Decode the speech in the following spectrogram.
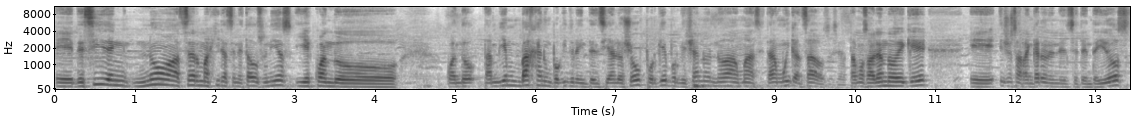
eh, deciden no hacer más giras en Estados Unidos y es cuando, cuando también bajan un poquito la intensidad de los shows. ¿Por qué? Porque ya no, no daban más, estaban muy cansados. O sea, estamos hablando de que eh, ellos arrancaron en el 72,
